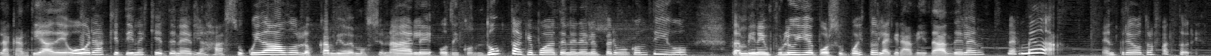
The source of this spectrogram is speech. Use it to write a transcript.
la cantidad de horas que tienes que tenerlas a su cuidado, los cambios emocionales o de conducta que pueda tener el enfermo contigo. También influye, por supuesto, la gravedad de la enfermedad, entre otros factores.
